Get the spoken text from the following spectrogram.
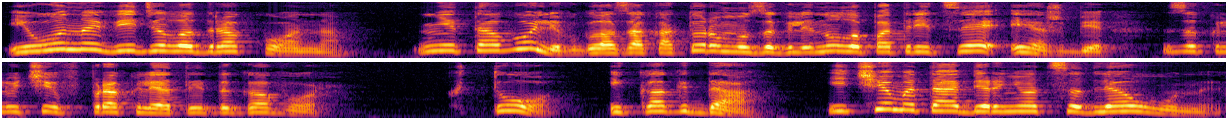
и он увидела дракона. Не того ли, в глаза которому заглянула Патриция Эшби, заключив проклятый договор? Кто и когда? И чем это обернется для Уны?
